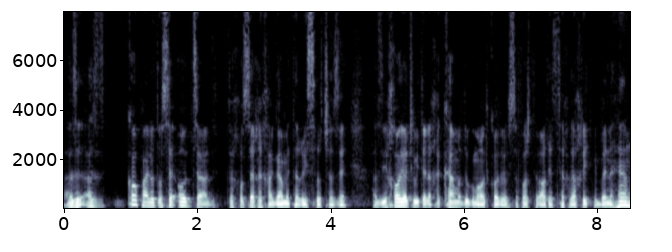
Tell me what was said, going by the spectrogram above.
אז, אז Copilot עושה עוד צעד וחוסך לך גם את ה research הזה. אז יכול להיות שהוא ייתן לך כמה דוגמאות קודם, ובסופו של דבר תצטרך להחליט מביניהם,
